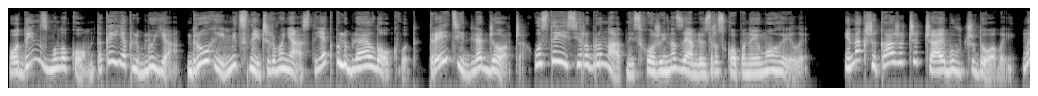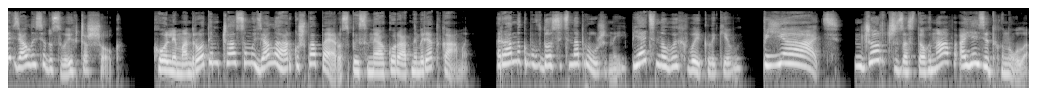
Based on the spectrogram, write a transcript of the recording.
Один з молоком, такий, як люблю я, другий міцний червонястий, як полюбляє Локвуд, третій для Джорджа, густий і сіро-брунатний, схожий на землю з розкопаної могили. Інакше кажучи, чай був чудовий. Ми взялися до своїх чашок. Холлі Манро тим часом узяла аркуш паперу, списаний акуратними рядками. Ранок був досить напружений п'ять нових викликів. П'ять. Джордж застогнав, а я зітхнула.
